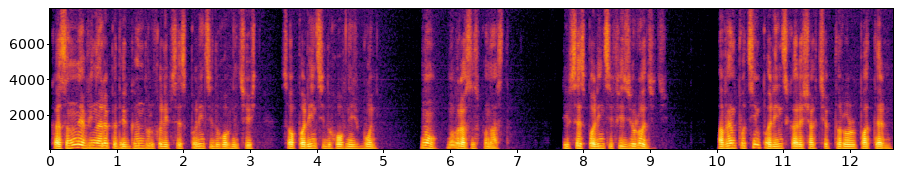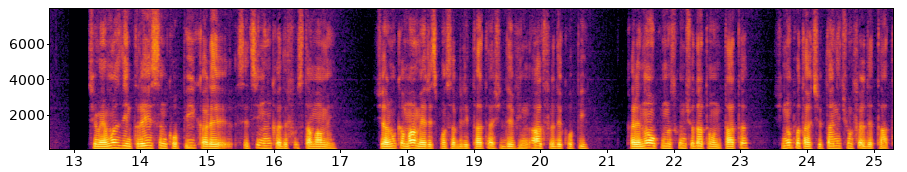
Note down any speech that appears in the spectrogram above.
Ca să nu ne vină repede gândul că lipsesc părinții duhovnicești sau părinții duhovnici buni. Nu, nu vreau să spun asta. Lipsesc părinții fiziologici. Avem puțini părinți care își acceptă rolul patern. Cei mai mulți dintre ei sunt copii care se țin încă de fusta mamei și aruncă mamei responsabilitatea și devin altfel de copii, care nu au cunoscut niciodată un tată și nu pot accepta niciun fel de tată.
